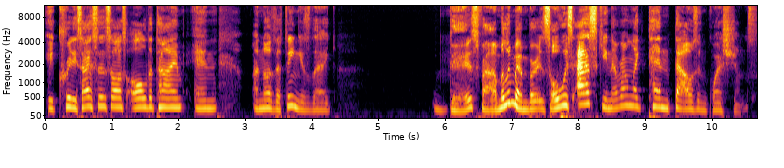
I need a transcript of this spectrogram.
it criticizes us all the time and another thing is like this family member is always asking around like 10,000 questions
